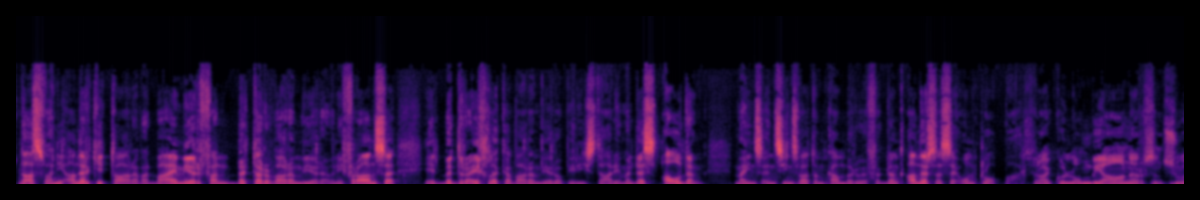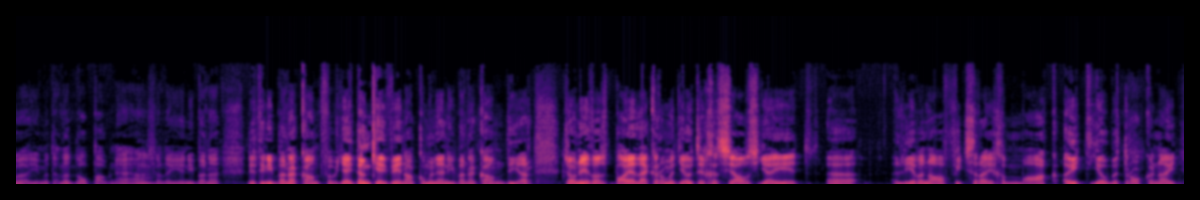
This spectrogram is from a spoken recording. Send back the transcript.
Daar's van die ander kitare wat baie meer van bitter warm weer hou. En die Franse het bedreiglike warm weer op hierdie stadium en dis al ding myns insiens wat hom kan beroof. Ek dink anders is hy onklopbaar. So daai Kolombianers en so, mm. jy moet hulle dop hou, né? As mm. hulle hier in die binne, dit in die binnekant vir jy dink jy wen, dan kom hulle in die binnekant deur. Johnny, dit was baie lekker om met jou te gesels. Jy het 'n uh, 'n lewe na fietsry gemaak uit jou betrokkenheid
